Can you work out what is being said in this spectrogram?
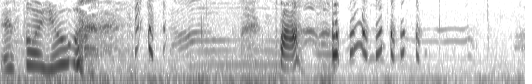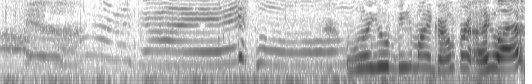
It's for you. Stop. Will you be my girlfriend? What?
